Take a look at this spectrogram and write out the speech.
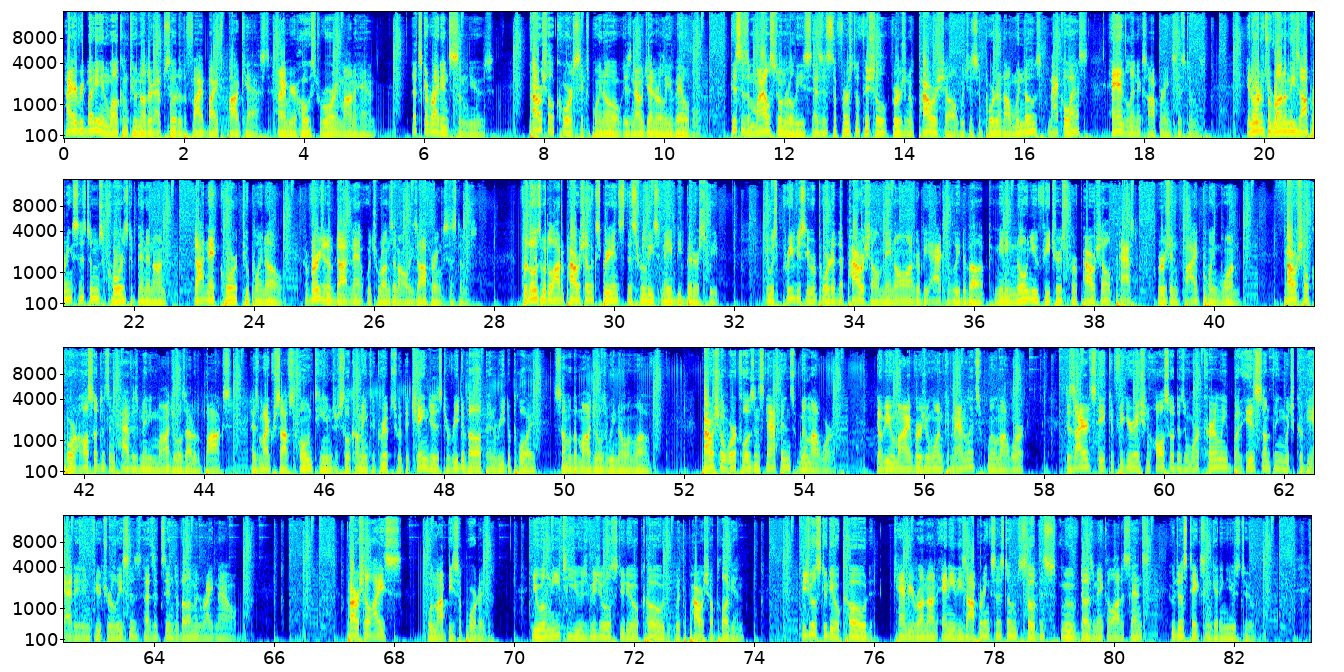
Hi, everybody, and welcome to another episode of the 5 Bytes Podcast. I am your host, Rory Monahan. Let's get right into some news. PowerShell Core 6.0 is now generally available. This is a milestone release as it's the first official version of PowerShell which is supported on Windows, Mac OS, and Linux operating systems. In order to run on these operating systems, Core is dependent on .NET Core 2.0, a version of .NET which runs on all these operating systems. For those with a lot of PowerShell experience, this release may be bittersweet. It was previously reported that PowerShell may no longer be actively developed, meaning no new features for PowerShell past version 5.1. PowerShell Core also doesn't have as many modules out of the box, as Microsoft's own teams are still coming to grips with the changes to redevelop and redeploy some of the modules we know and love. PowerShell workflows and snap-ins will not work. WMI version 1 commandlets will not work. Desired state configuration also doesn't work currently, but is something which could be added in future releases as it's in development right now. PowerShell ISE will not be supported. You will need to use Visual Studio Code with the PowerShell plugin. Visual Studio Code can be run on any of these operating systems, so this move does make a lot of sense. It will just take some getting used to.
